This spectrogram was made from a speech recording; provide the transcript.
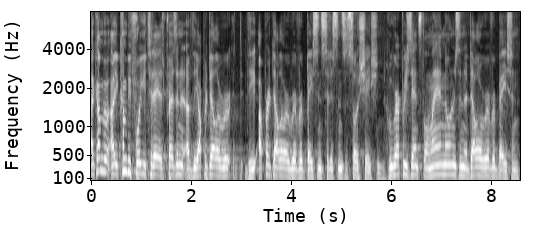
I come, I come before you today as president of the Upper Delaware, the Upper Delaware River Basin Citizens Association, who represents the landowners in the Delaware River Basin,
